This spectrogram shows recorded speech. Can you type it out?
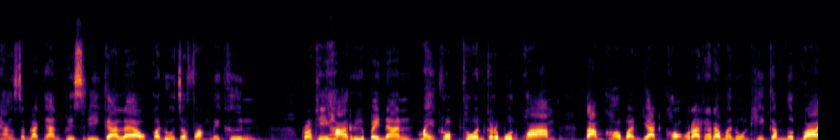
ทางสำนักงานกฤษฎีกาแล้วก็ดูจะฟังไม่ขึ้น เพราะที่หารือไปนั้นไม่ครบถ้วนกระบวนความ ตามข้อบัญญัติของรัฐธรรมนูญที่กำหนดไว้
